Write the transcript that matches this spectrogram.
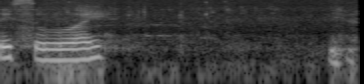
สวยๆนี่ค่ะ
